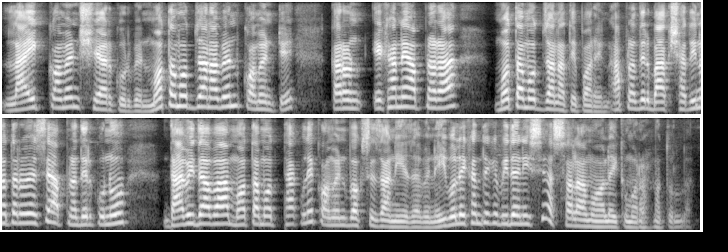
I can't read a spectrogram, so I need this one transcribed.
লাইক, কমেন্ট, শেয়ার করবেন। মতামত জানাবেন কমেন্টে, কারণ এখানে আপনারা মতামত জানাতে পারেন। আপনাদের বাক স্বাধীনতা রয়েছে, আপনাদের কোনো দাবি দাবা মতামত থাকলে কমেন্ট বক্সে জানিয়ে যাবেন। এই বলে এখান থেকে বিদায় নিচ্ছি। আসসালামু আলাইকুম রহমতুল্লাহ।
